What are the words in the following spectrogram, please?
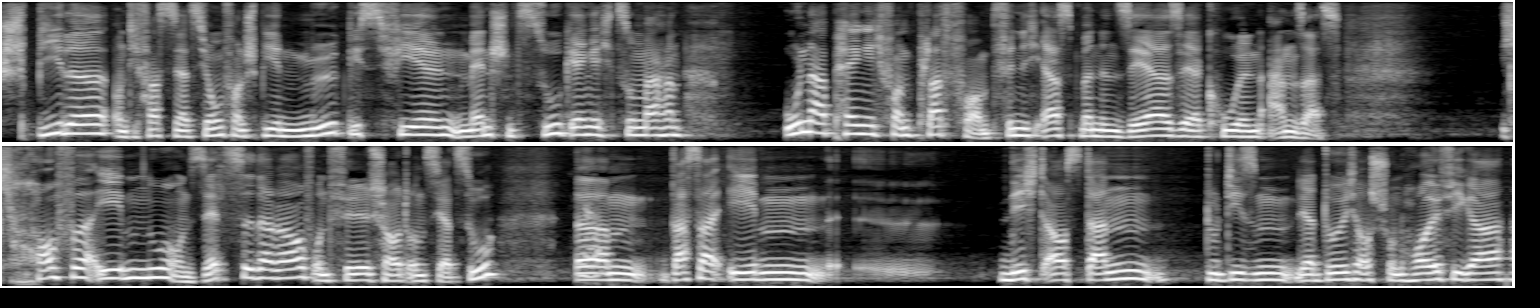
Spiele und die Faszination von Spielen möglichst vielen Menschen zugänglich zu machen unabhängig von Plattform, finde ich erstmal einen sehr, sehr coolen Ansatz. Ich hoffe eben nur und setze darauf, und Phil schaut uns ja zu, ja. Ähm, dass er eben äh, nicht aus dann du diesem ja durchaus schon häufiger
